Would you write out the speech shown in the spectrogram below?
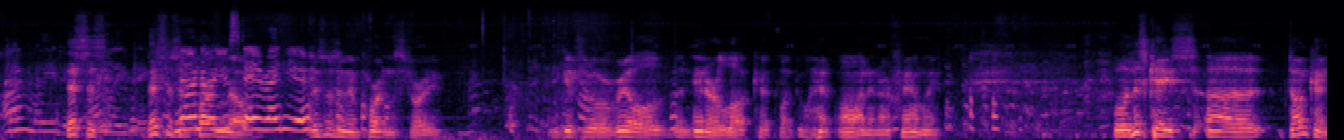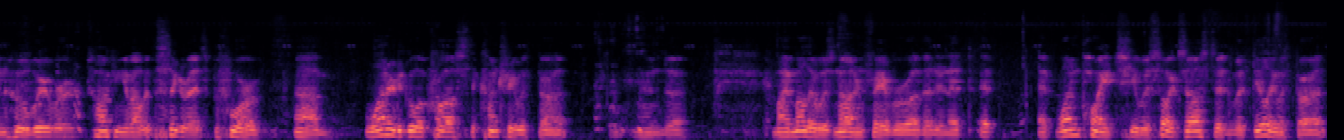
I'm leaving. This is I'm leaving. this is No, important no, you though. stay right here. This is an important story. It gives you a real an inner look at what went on in our family. Well, in this case, uh, Duncan, who we were talking about with the cigarettes before, um, wanted to go across the country with Barrett, and uh, my mother was not in favor of it. And at, at at one point, she was so exhausted with dealing with Barrett,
